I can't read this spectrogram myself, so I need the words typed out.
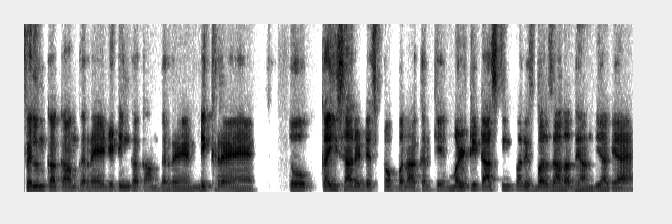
फ़िल्म का काम कर रहे हैं एडिटिंग का काम कर रहे हैं लिख रहे हैं तो कई सारे डेस्कटॉप बना करके मल्टीटास्किंग पर इस बार ज़्यादा ध्यान दिया गया है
